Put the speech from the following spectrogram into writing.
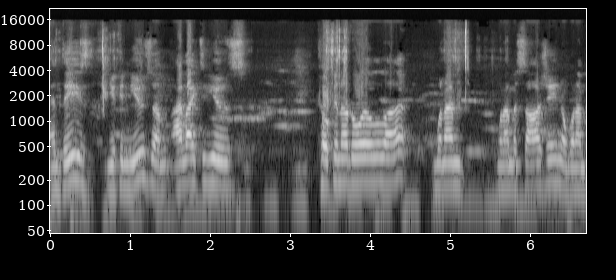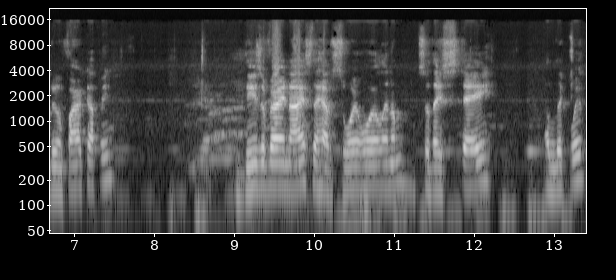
And these, you can use them. I like to use coconut oil a lot when I'm when I'm massaging or when I'm doing fire cupping. These are very nice. They have soy oil in them, so they stay a liquid.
